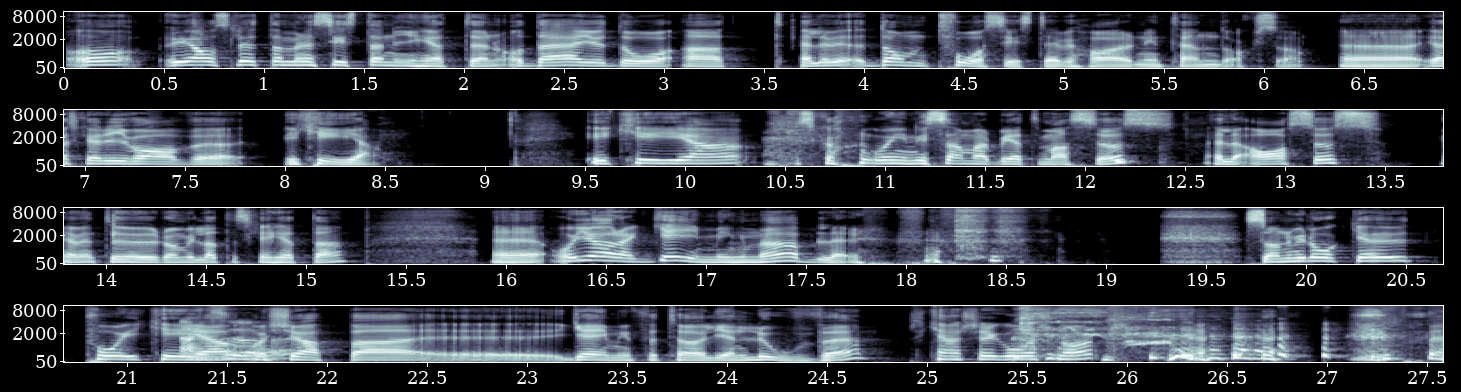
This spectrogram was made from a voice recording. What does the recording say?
och vi avslutar med den sista nyheten och det är ju då att, eller de två sista, vi har Nintendo också. Uh, jag ska riva av uh, Ikea. Ikea ska gå in i samarbete med Asus, eller Asus, jag vet inte hur de vill att det ska heta, eh, och göra gamingmöbler. Så om ni vill åka ut på Ikea alltså... och köpa eh, gamingfåtöljen Love så kanske det går snart.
